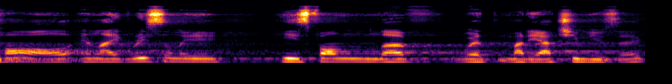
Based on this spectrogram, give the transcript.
Paul, and like recently, he's fallen in love with mariachi music.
